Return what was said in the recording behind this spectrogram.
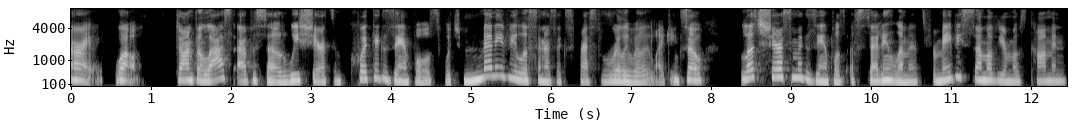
All right. Well, Jonathan, last episode, we shared some quick examples, which many of you listeners expressed really, really liking. So let's share some examples of setting limits for maybe some of your most common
